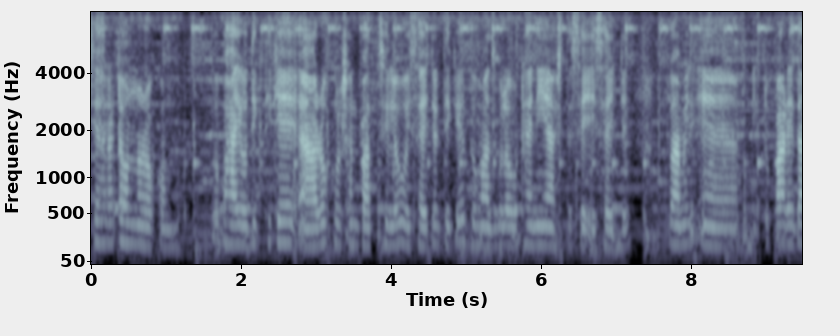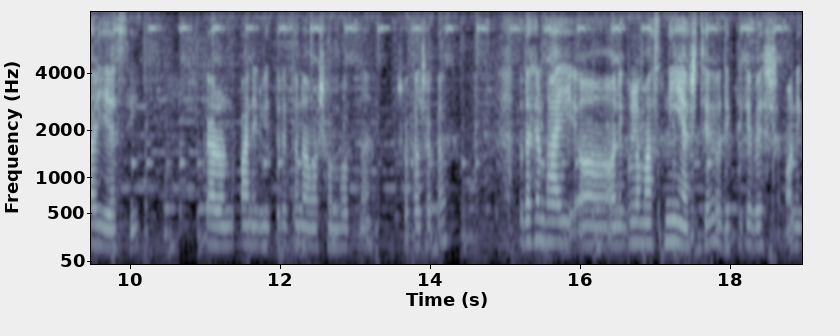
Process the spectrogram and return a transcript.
চেহারাটা অন্যরকম। তো ভাই ওদিক থেকে আরও খোলসান পাচ্ছিল, ওই সাইডের দিকে, তো মাছগুলো উঠায় নিয়ে আসতেছে এই সাইডে। তো আমি একটু পাড়ে দাঁড়িয়ে আছি, কারণ পানির ভিতরে তো নামা সম্ভব না, সকাল সকাল। তো দেখেন ভাই অনেকগুলো মাছ নিয়ে আসছে। ওদিক থেকে বেশ অনেক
